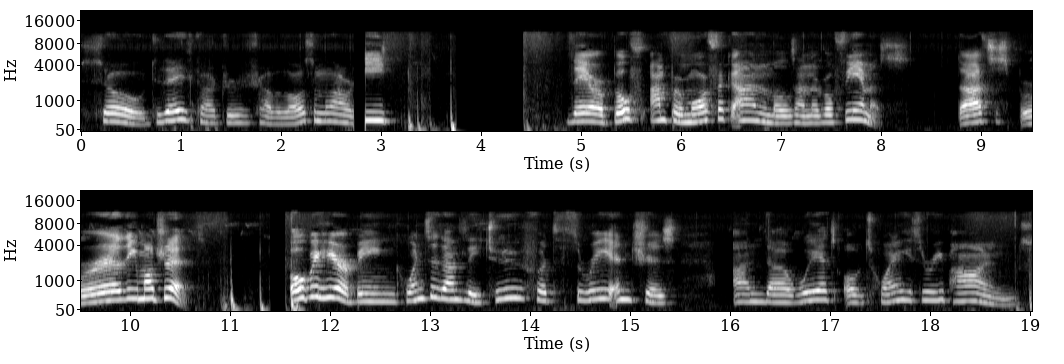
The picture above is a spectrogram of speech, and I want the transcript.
So, today's characters have a lot of similarities. They are both anthropomorphic animals and they're both famous. That's pretty much it. Over here, being coincidentally 2 foot 3 inches and a weight of 23 pounds.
